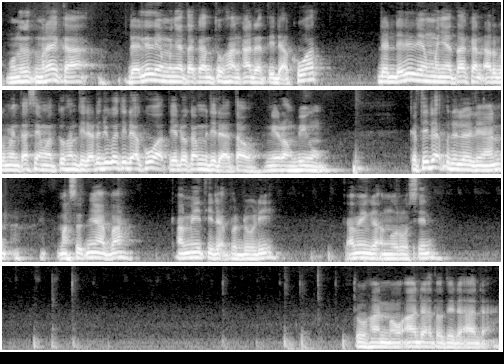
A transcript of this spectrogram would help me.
Menurut mereka, dalil yang menyatakan Tuhan ada tidak kuat dan dalil yang menyatakan argumentasi sama Tuhan tidak ada juga tidak kuat. Yaitu kami tidak tahu. Ini orang bingung. Ketidakpedulian maksudnya apa? Kami tidak peduli. Kami enggak ngurusin. Tuhan mau ada atau tidak ada.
